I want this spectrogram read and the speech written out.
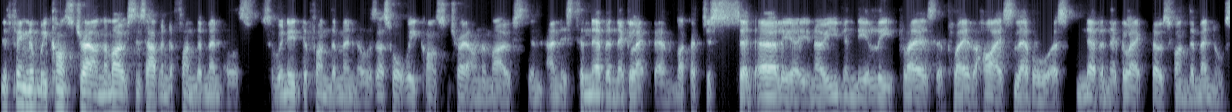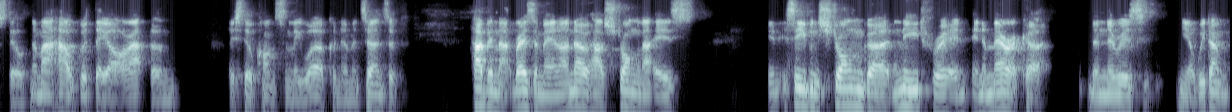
the thing that we concentrate on the most is having the fundamentals. So we need the fundamentals. That's what we concentrate on the most, and, and it's to never neglect them. Like I just said earlier, you know, even the elite players that play at the highest level never neglect those fundamentals. Still, no matter how good they are at them, they still constantly work on them. In terms of having that resume, and I know how strong that is. It's even stronger need for it in, in America than there is. You know, we don't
